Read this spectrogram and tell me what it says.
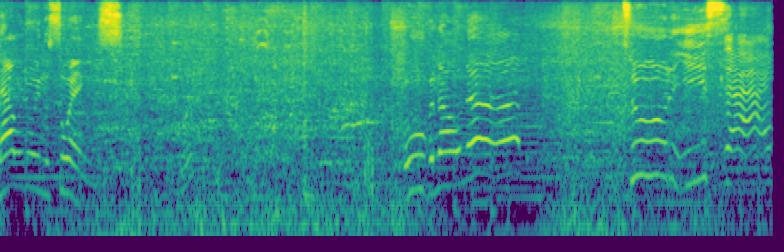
Now we're doing the swings. Moving on up to the east side.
